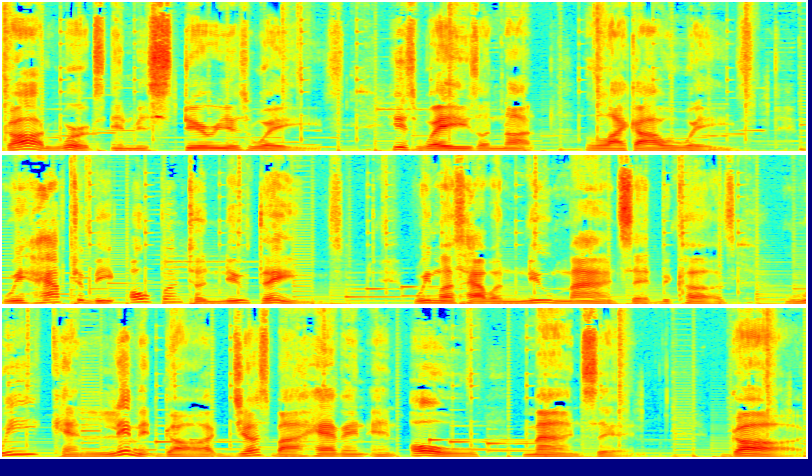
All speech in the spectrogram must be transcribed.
God works in mysterious ways. His ways are not like our ways. We have to be open to new things. We must have a new mindset because we can limit God just by having an old mindset. God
